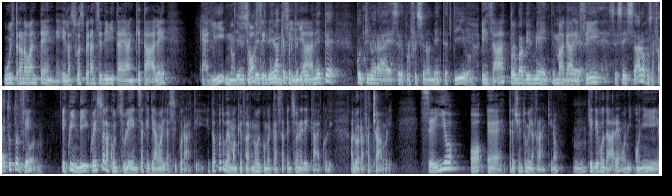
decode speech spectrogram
ultra novantenne e la sua speranza di vita è anche tale, è lì non Tieniti so se 20.000 anche perché consigliare. probabilmente continuerà a essere professionalmente attivo. Esatto. Probabilmente. Magari sì. eh, se sei sano cosa fai tutto il Sì. giorno? E quindi questa è la consulenza che diamo agli assicurati e dopo dobbiamo anche fare noi come cassa pensione dei calcoli. Allora facciamoli. Se io ho eh, 300.000 franchi, no? Mm. Che devo dare ogni, ogni,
